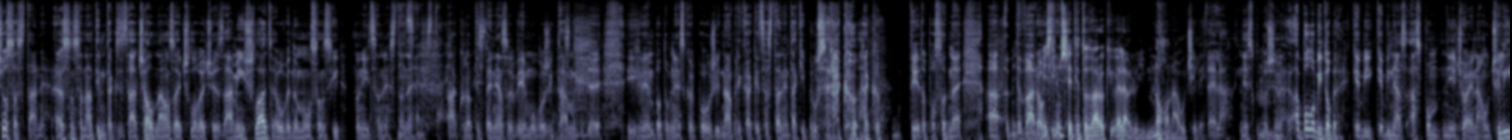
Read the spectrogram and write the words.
čo sa stane? A ja som sa nad tým tak začal naozaj človeče zamýšľať a uvedomil som si, no nič sa nestane. Nič sa nestane. A akurát tie peniaze viem uložiť tam, kde ich viem potom neskôr použiť. Napríklad, keď sa stane taký prúser ako, ako tieto posledné a, dva roky. Myslím, že tieto dva roky veľa ľudí mnoho naučili. Veľa, neskutočne. Mm. A bolo by dobre, keby, keby nás aspoň niečo aj naučili.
